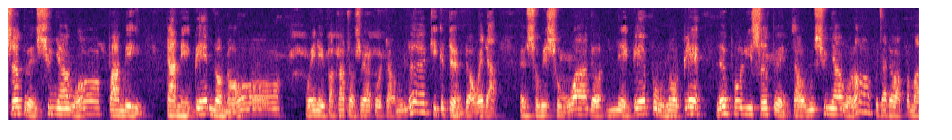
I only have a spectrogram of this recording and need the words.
စတဲ့စုညာကိုပါမေဒါနေကဲနော်နော်ဝိနေပပလာတော့ဆွေကိုတောင်းလေခိကတဲ့တော့ဝဲတာဆိုဝေဆိုဝါတော့နေကဲပူလောကဲလေဖိုလီစတဲ့တောင်းမှုစုညာကိုလောကိုတော့ပမာ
